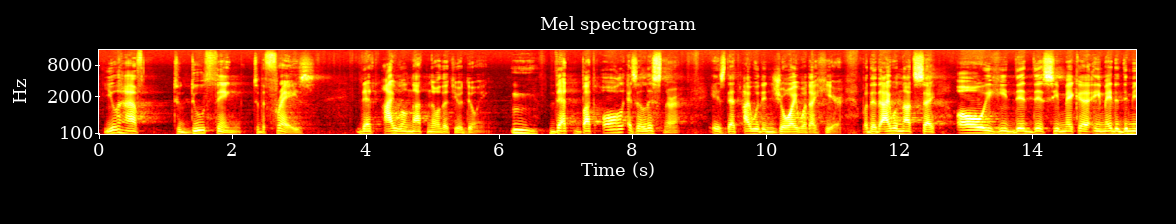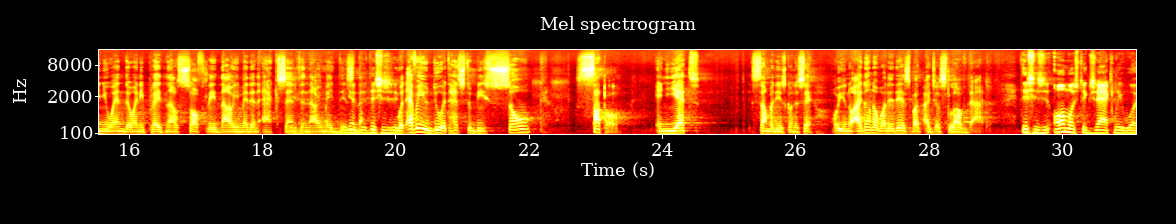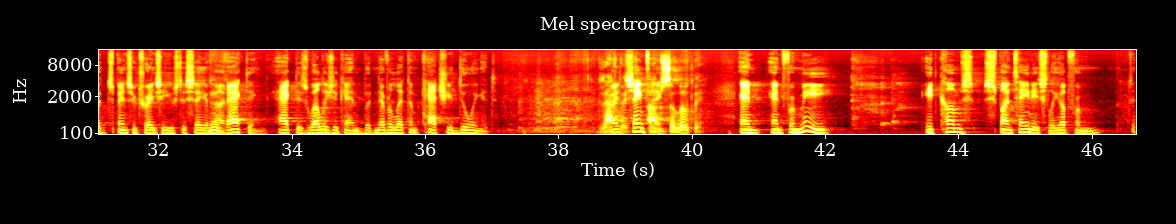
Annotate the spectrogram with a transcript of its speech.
you have to do thing to the phrase that I will not know that you're doing. Mm. That, but all as a listener is that I would enjoy what I hear, but that I would not say, oh, he did this, he, make a, he made a diminuendo and he played now softly, now he made an accent yeah. and now he made this. Yeah, this is Whatever you do, it has to be so subtle, and yet somebody is going to say, oh, you know, I don't know what it is, but I just love that. This is almost exactly what Spencer Tracy used to say hmm. about mm. acting. Act as well as you can, but never let them catch you doing it. Exactly. Right? Same thing. Absolutely. And, and for me, it comes spontaneously up from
